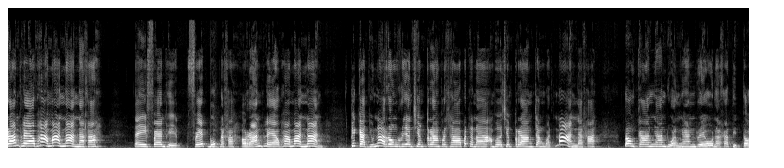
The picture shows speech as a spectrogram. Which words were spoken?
ร้านแพรวผ้าม่านน่านนะคะ ในแฟนเพจ Facebook นะคะ ร้านแพรวผ้าม่านน่าน พิกัดอยู่หน้าโรงเรียนเชียงกลางประชาพัฒนาอำเภอเชียงกลางจังหวัดน่านนะคะ ต้องการงานด่วนงานเร็วนะคะ ติดต่อ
